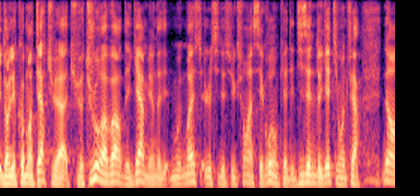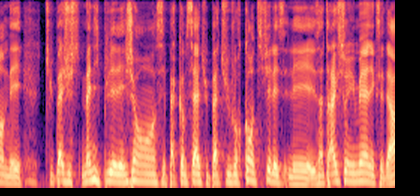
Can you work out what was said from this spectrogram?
Et dans les commentaires, tu vas, tu vas toujours avoir des gars, mais moi, le site de séduction est assez gros, donc il y a des dizaines de gars qui vont te faire Non, mais tu peux pas juste manipuler les gens, c'est pas comme ça, tu peux pas toujours quantifier les, interactions humaines, etc.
